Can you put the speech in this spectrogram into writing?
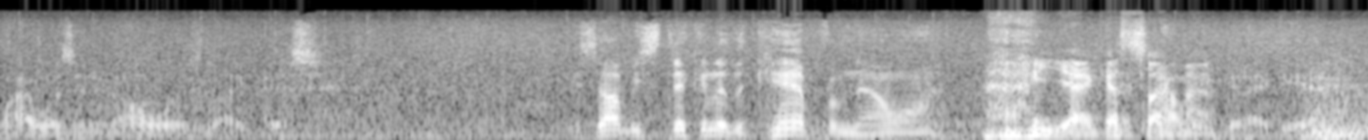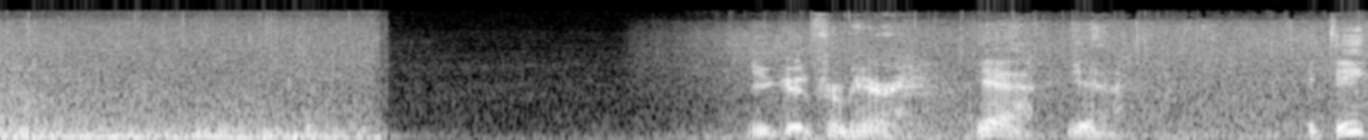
why wasn't it always like this? Guess I'll be sticking to the camp from now on. yeah, I guess so, Probably man. a good idea. You good from here? Yeah, yeah. Hey, Deke,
